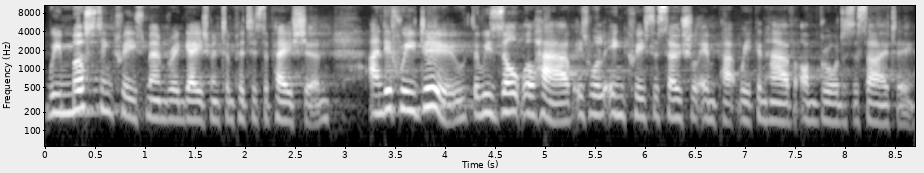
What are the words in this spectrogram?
We must increase member engagement and participation. And if we do, the result we'll have is we'll increase the social impact we can have on broader society.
